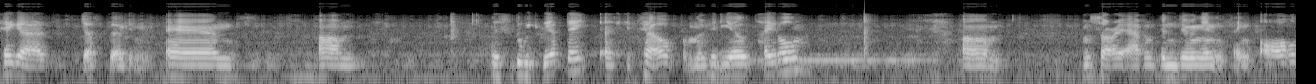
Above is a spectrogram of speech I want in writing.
Hey guys, just Duggan, and um, this is the weekly update, as you can tell from the video title. Um, I'm sorry I haven't been doing anything all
